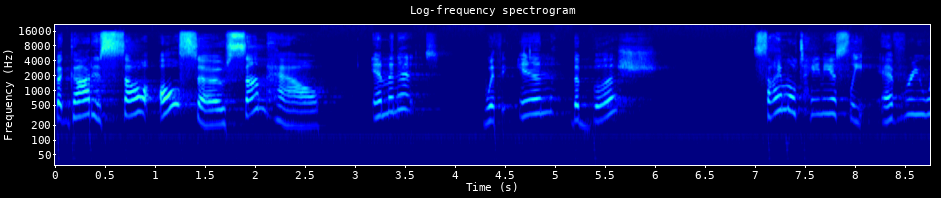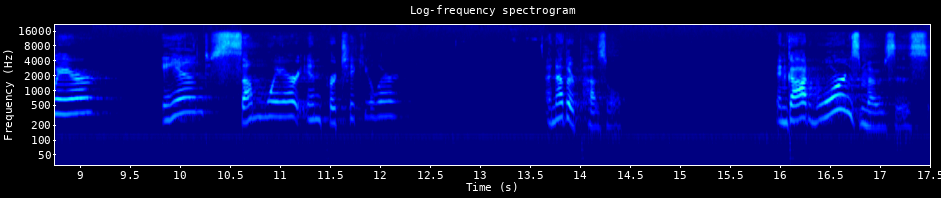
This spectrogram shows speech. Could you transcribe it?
But God is so also somehow immanent within the bush, simultaneously everywhere and somewhere in particular. Another puzzle. And God warns Moses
